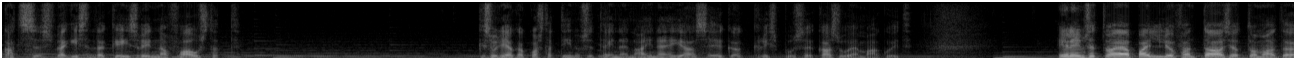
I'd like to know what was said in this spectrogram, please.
katses vägistada keisrinna Faustat kes oli aga Konstantinuse teine naine ja seega Krispuse kasuema, kuid ei ole ilmselt vaja palju fantaasiat omada,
